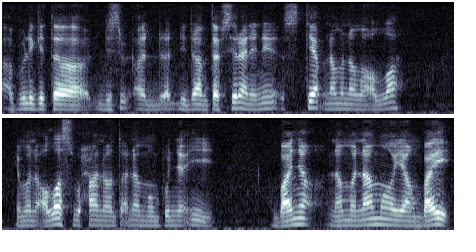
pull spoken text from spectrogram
apabila kita di, di dalam tafsiran ini setiap nama-nama Allah yang mana Allah Subhanahu Wa Taala mempunyai banyak nama-nama yang baik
